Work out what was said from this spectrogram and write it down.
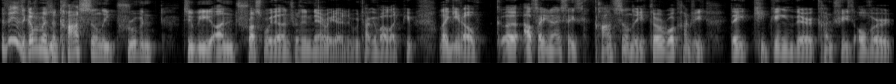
The thing is, the government's been constantly proven to be untrustworthy, untrustworthy narrator. We're talking about like people, like you know, uh, outside the United States, constantly third world countries, they keep getting their countries over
